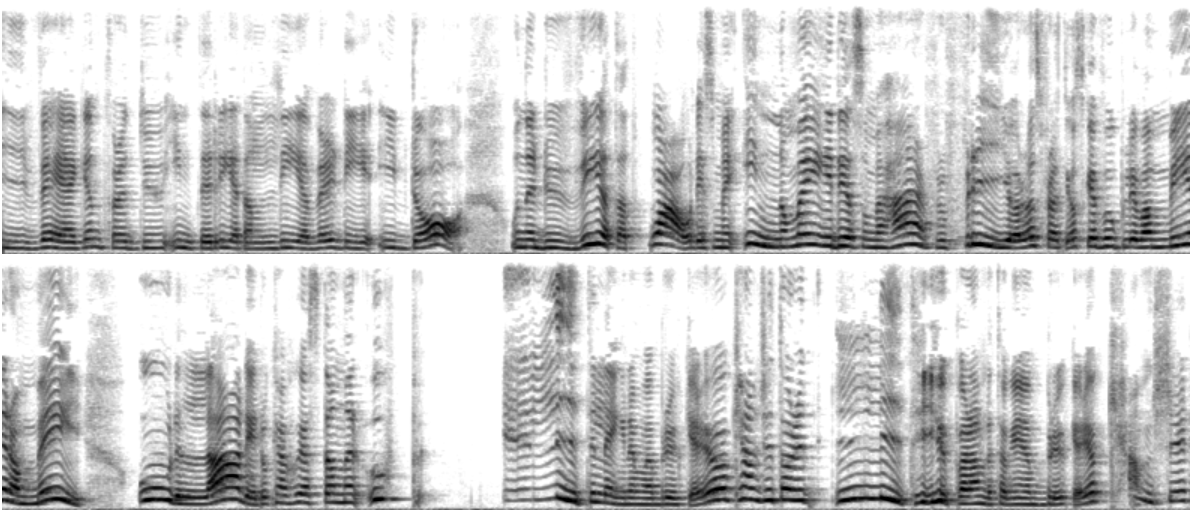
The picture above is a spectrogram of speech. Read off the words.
i vägen för att du inte redan lever det idag. Och när du vet att wow, det som är inom mig är det som är här för att frigöras för att jag ska få uppleva mer av mig. Oh, det lär dig, då kanske jag stannar upp eh, lite längre än vad jag brukar. Jag kanske tar ett lite djupare andetag än jag brukar. Jag kanske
